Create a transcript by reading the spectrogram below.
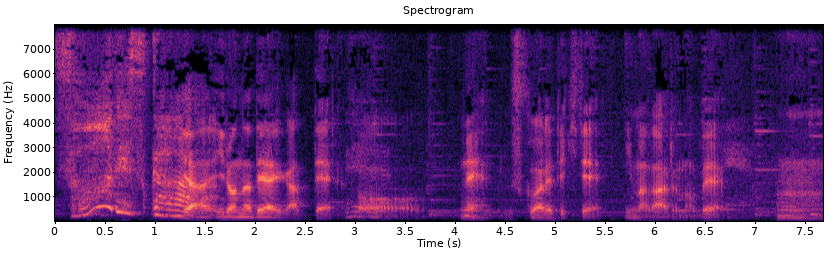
そうですか。いやいろんな出会いがあってええこうね救われてきて今があるのでうん。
